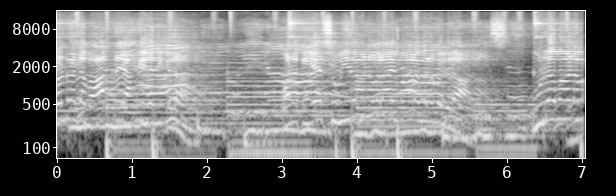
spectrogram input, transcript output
சொல்ற அந்த வார்த்தையை அங்கீகரிக்கிறார். உனக்கு இயேசு உயிரானவராய் மாற விரும்புகிறார். உறவானவர்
